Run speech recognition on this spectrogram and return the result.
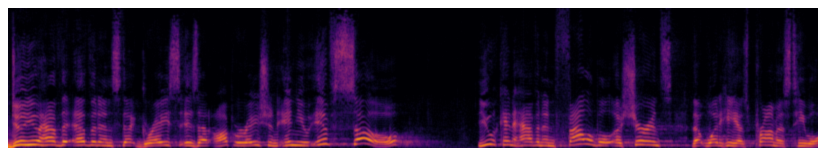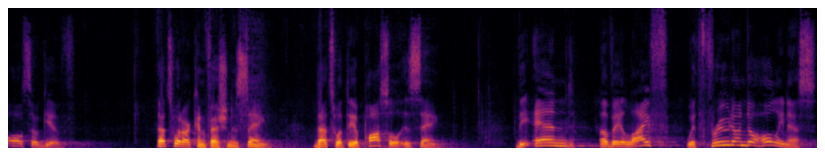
Do you have the evidence that grace is at operation in you? If so, you can have an infallible assurance that what he has promised, he will also give. That's what our confession is saying. That's what the apostle is saying the end of a life with fruit unto holiness,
